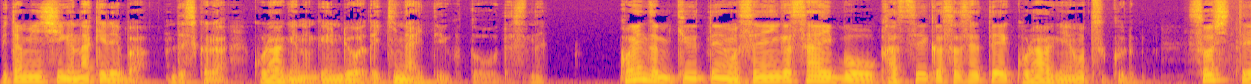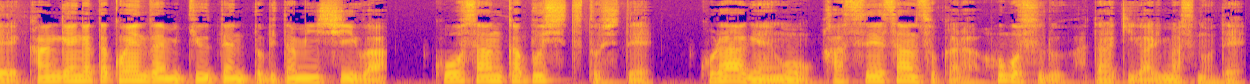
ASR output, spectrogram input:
ビタミン C がなければ、ですからコラーゲンの原料はできないということですね。コエンザミ Q10 は繊維が細胞を活性化させてコラーゲンを作る。そして還元型コエンザミ Q10 とビタミン C は抗酸化物質としてコラーゲンを活性酸素から保護する働きがありますので、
